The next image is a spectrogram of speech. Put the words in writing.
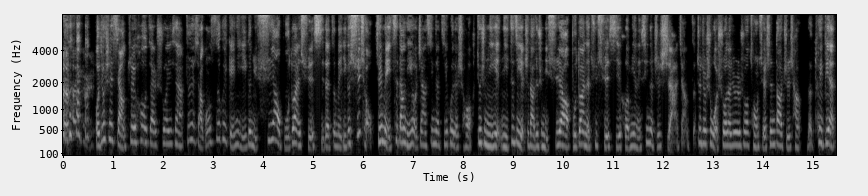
我就是想最后再说一下，就是小公司会给你一个你需要不断学习的这么一个需求。所以每一次当你有这样新的机会的时候，就是你你自己也知道，就是你需要不断的去学习和面临新的知识啊，这样子。这就是我说的，就是说从学生到职场的蜕变，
